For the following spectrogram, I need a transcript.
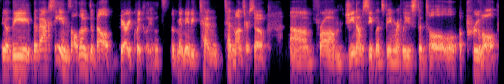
You know, the the vaccines, although developed very quickly, maybe 10, 10 months or so um, from genome sequence being released until approval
